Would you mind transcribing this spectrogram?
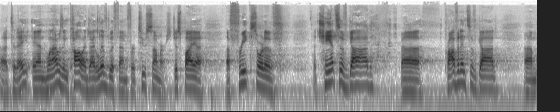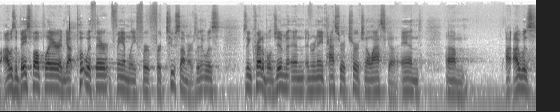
uh, today. And when I was in college, I lived with them for two summers, just by a, a freak sort of a chance of God, uh, providence of God. Um, I was a baseball player and got put with their family for, for two summers. And it was, it was incredible. Jim and, and Renee pastor a church in Alaska. And um, I, I was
